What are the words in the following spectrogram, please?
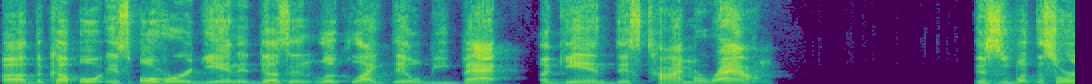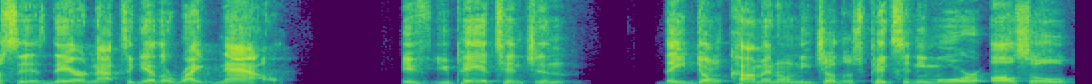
Uh, the couple is over again. It doesn't look like they'll be back again this time around. This is what the source says. They are not together right now. If you pay attention, they don't comment on each other's pics anymore. Also,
